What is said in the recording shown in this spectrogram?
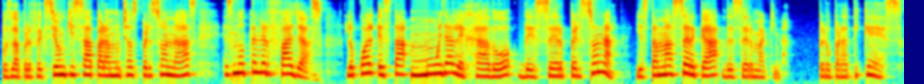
Pues la perfección quizá para muchas personas es no tener fallas, lo cual está muy alejado de ser persona y está más cerca de ser máquina. Pero para ti, ¿qué es?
